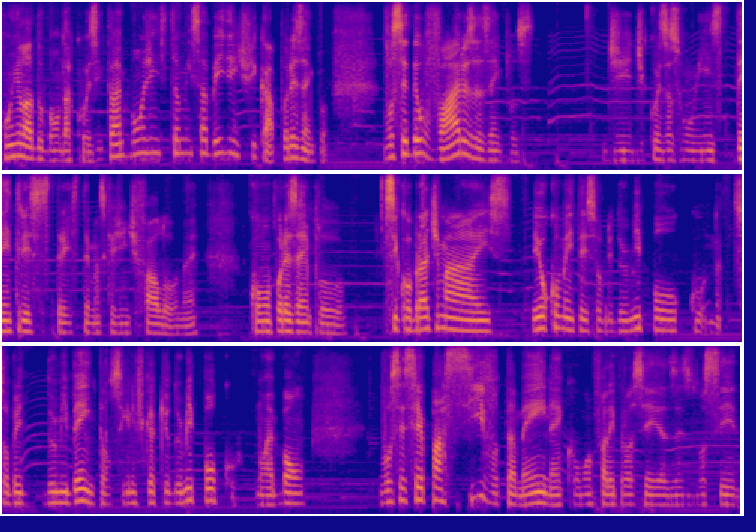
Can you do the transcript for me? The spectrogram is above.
ruim e o lado bom da coisa. Então é bom a gente também saber identificar. Por exemplo, você deu vários exemplos de, de coisas ruins dentre esses três temas que a gente falou, né? Como, por exemplo, se cobrar demais, eu comentei sobre dormir pouco, sobre dormir bem, então significa que eu dormir pouco não é bom. Você ser passivo também, né? Como eu falei para você, às vezes você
